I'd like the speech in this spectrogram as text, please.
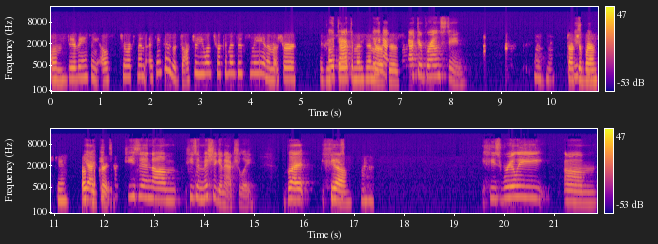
Um, do you have anything else to recommend? I think there was a doctor you once recommended to me, and I'm not sure if you Oh, still doc- recommend him oh, or yeah, if there's Dr. Brownstein. Dr. should- Brownstein. Okay, Yeah, great. he's, he's in, um, he's in Michigan, actually. But he's, Yeah. He's really um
